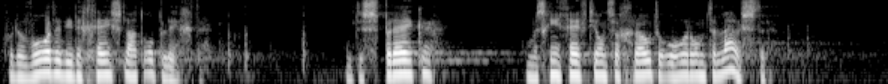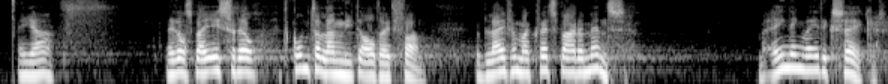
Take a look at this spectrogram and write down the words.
voor de woorden die de geest laat oplichten. Om te spreken, misschien geeft hij ons een grote oren om te luisteren. En ja, net als bij Israël, het komt er lang niet altijd van. We blijven maar kwetsbare mensen. Maar één ding weet ik zeker.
